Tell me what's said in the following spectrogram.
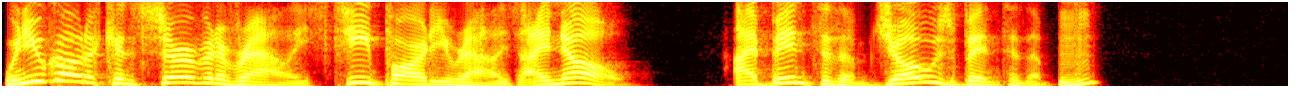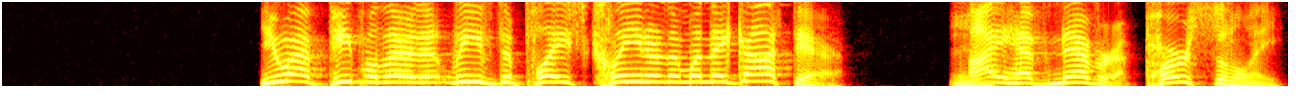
When you go to conservative rallies, Tea Party rallies, I know. I've been to them. Joe's been to them. Mm-hmm. You have people there that leave the place cleaner than when they got there. Mm. I have never, personally,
